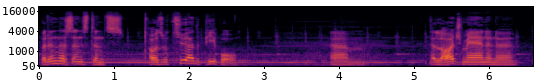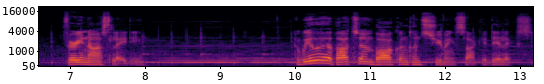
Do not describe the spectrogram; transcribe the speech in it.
But in this instance, I was with two other people um, a large man and a very nice lady. We were about to embark on consuming psychedelics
